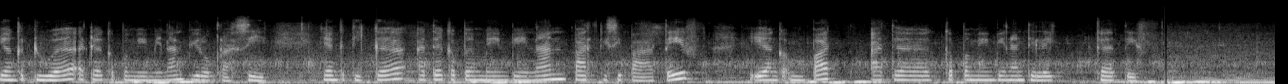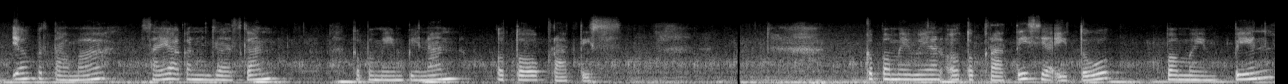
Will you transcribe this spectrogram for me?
Yang kedua ada kepemimpinan birokrasi. Yang ketiga ada kepemimpinan partisipatif. Yang keempat ada kepemimpinan delegatif. Yang pertama saya akan menjelaskan kepemimpinan autokratis. Kepemimpinan autokratis yaitu pemimpin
